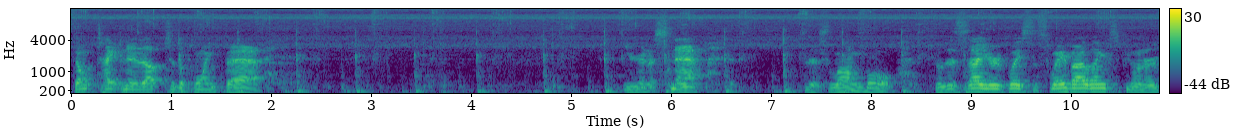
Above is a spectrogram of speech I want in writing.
Don't tighten it up to the point that you're going to snap this long bolt. So this is how you replace the sway bar links. If you want to,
